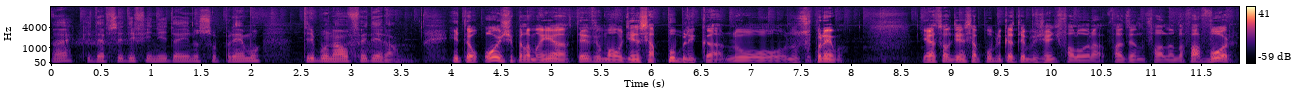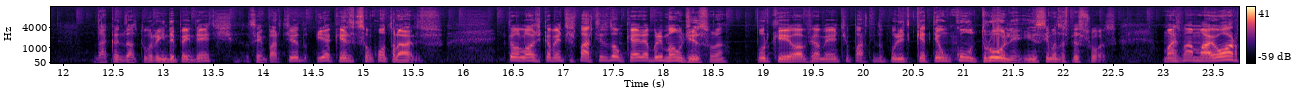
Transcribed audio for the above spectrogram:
né, que deve ser definida aí no Supremo Tribunal Federal. Então, hoje pela manhã teve uma audiência pública no, no Supremo. E essa audiência pública teve gente falou, fazendo, falando a favor da candidatura independente, sem partido, e aqueles que são contrários. Então, logicamente, os partidos não querem abrir mão disso, né? Porque, obviamente, o partido político quer ter um controle em cima das pessoas mas na maior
